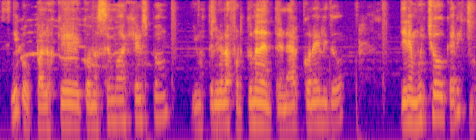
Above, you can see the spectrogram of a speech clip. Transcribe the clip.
sí, pues, para los que conocemos a Hellspawn y hemos tenido la fortuna de entrenar con él y todo, tiene mucho carisma.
